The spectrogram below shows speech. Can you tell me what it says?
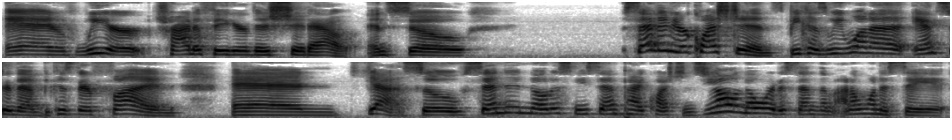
and we are trying to figure this shit out. And so send in your questions because we want to answer them because they're fun. And yeah, so send in Notice Me Senpai questions. Y'all know where to send them. I don't want to say it.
